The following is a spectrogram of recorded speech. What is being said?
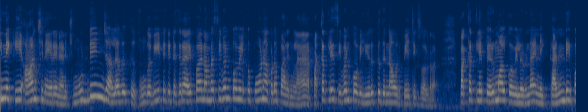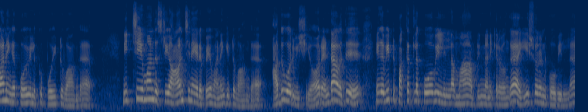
இன்றைக்கி ஆஞ்சநேயரை நினச்சி முடிஞ்ச அளவுக்கு உங்கள் வீட்டுக்கிட்ட இருக்கிற இப்போ நம்ம சிவன் கோவிலுக்கு போனால் கூட பாருங்களேன் பக்கத்துலேயே சிவன் கோவில் இருக்குதுன்னா ஒரு பேச்சுக்கு சொல்கிறேன் பக்கத்துலேயே பெருமாள் கோவில் இருந்தால் இன்றைக்கி கண்டிப்பாக நீங்கள் கோவிலுக்கு போயிட்டு வாங்க. நிச்சயமாக அந்த ஸ்ரீ ஆஞ்சநேயரை போய் வணங்கிட்டு வாங்க. அது ஒரு விஷயம். ரெண்டாவது எங்கள் வீட்டு பக்கத்தில் கோவில் இல்லைம்மா அப்படின்னு நினைக்கிறவங்க ஈஸ்வரன் கோவிலில்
